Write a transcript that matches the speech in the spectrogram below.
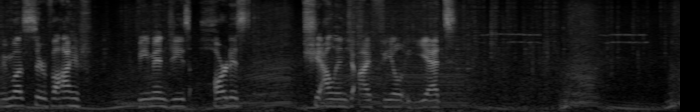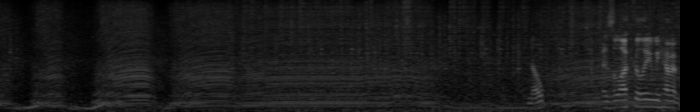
We must survive. BeamNG's hardest challenge, I feel, yet. Nope. As luckily we haven't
